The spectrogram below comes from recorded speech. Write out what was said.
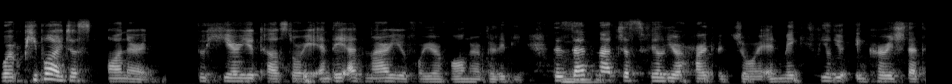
where people are just honored to hear you tell story and they admire you for your vulnerability does mm. that not just fill your heart with joy and make feel you encouraged that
